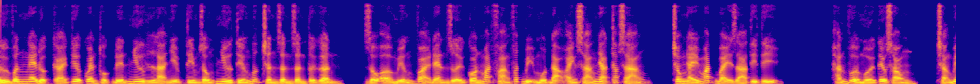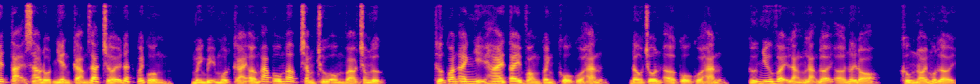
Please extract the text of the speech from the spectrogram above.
tử vân nghe được cái kia quen thuộc đến như là nhịp tim giống như tiếng bước chân dần dần tới gần, giấu ở miếng vải đen dưới con mắt phảng phất bị một đạo ánh sáng nhạt thắp sáng, trong nháy mắt bày ra tỉ tỉ. Hắn vừa mới kêu xong, chẳng biết tại sao đột nhiên cảm giác trời đất quay cuồng, mình bị một cái ấm áp ôm ấp chăm chú ôm vào trong ngực. Thượng quan anh nhị hai tay vòng quanh cổ của hắn, đầu trôn ở cổ của hắn, cứ như vậy lẳng lặng đợi ở nơi đó, không nói một lời.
